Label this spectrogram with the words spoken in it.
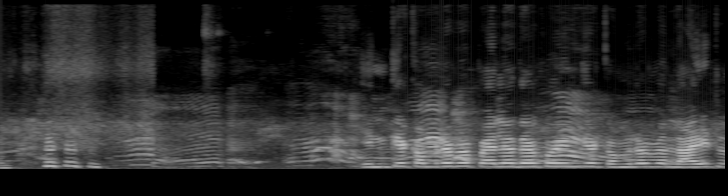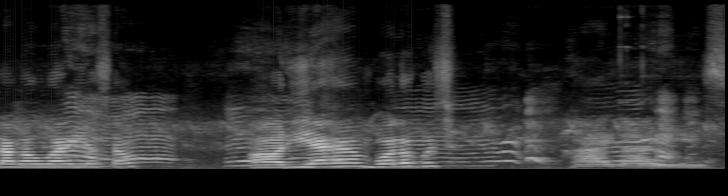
हाँ इनके कमरे में, पहले देखो, इनके कमरे में लाइट लगा हुआ है ये सब। और ये है, बोलो कुछ। हाय गाइस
